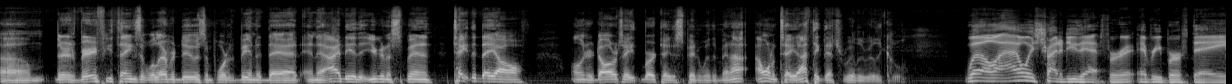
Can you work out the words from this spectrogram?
um, there's very few things that we'll ever do as important as being a dad, and the idea that you're going to spend take the day off on your daughter's eighth birthday to spend with them. And I, I want to tell you, I think that's really, really cool. Well, I always try to do that for every birthday,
